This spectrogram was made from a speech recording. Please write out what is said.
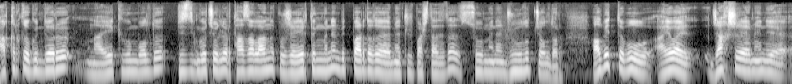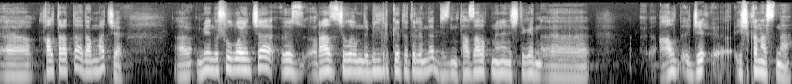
акыркы күндөрү мына эки күн болду. Биздин көчөлөр тазаланып уже эртең менен бүт баардыгы эметилип баштады да суу менен жуулуп жолдор. Албетте бул аябай жакшы эмени калтырат да адамгачы. Мен ушул боюнча өз ыраазычылыгымды билдирип кетет элем да биздин тазалык менен иштеген ишканасына.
